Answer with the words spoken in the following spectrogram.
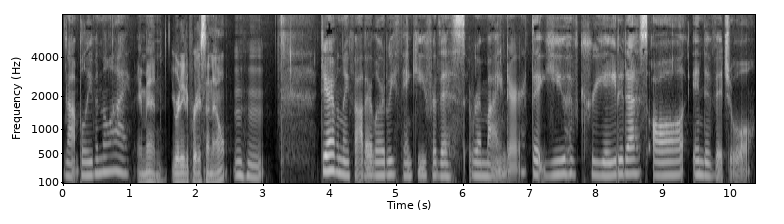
Not believe in the lie. Amen. You ready to pray sign out? Mm-hmm. Dear Heavenly Father, Lord, we thank you for this reminder that you have created us all individual,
